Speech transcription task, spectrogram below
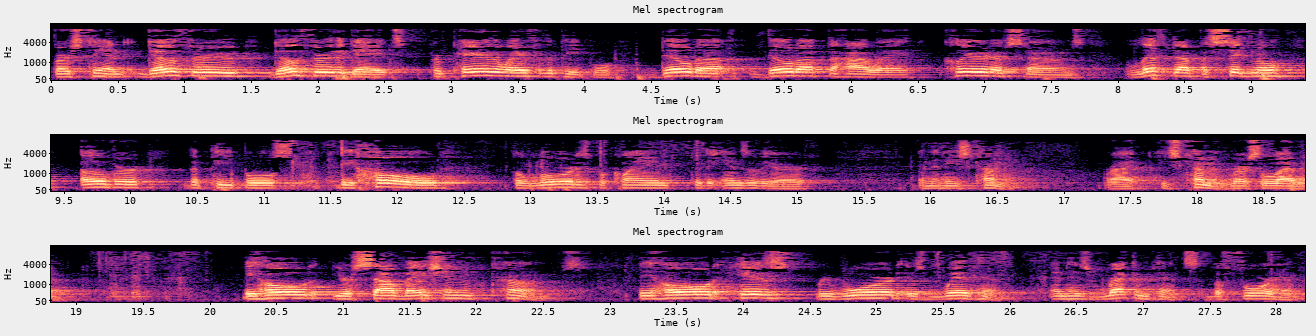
Verse 10, go through, go through the gates, prepare the way for the people, build up, build up the highway, clear it of stones, lift up a signal over the peoples. Behold, the Lord is proclaimed to the ends of the earth. And then he's coming, right? He's coming. Verse 11. Behold, your salvation comes. Behold, his reward is with him and his recompense before him.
